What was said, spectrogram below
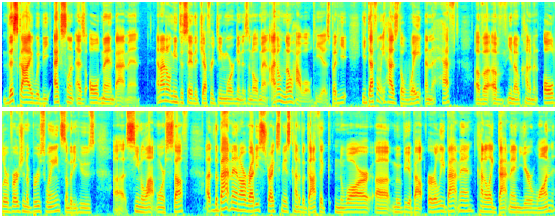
This guy would be excellent as Old Man Batman. And I don't mean to say that Jeffrey Dean Morgan is an old man. I don't know how old he is, but he, he definitely has the weight and the heft of a, of you know kind of an older version of Bruce Wayne, somebody who's uh, seen a lot more stuff. Uh, the Batman already strikes me as kind of a gothic noir uh, movie about early Batman, kind of like Batman Year One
